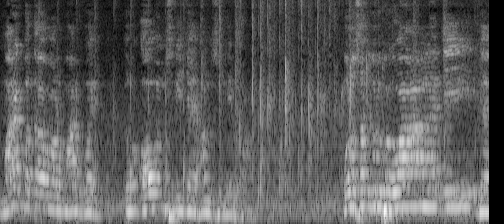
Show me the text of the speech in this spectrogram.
માર્ગ બતાવવા વાળો માર્ગ હોય, તો ઓમ શ્રી જય હંસ નિર્વાણ. બોલો સદગુરુ ભગવાન જય.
